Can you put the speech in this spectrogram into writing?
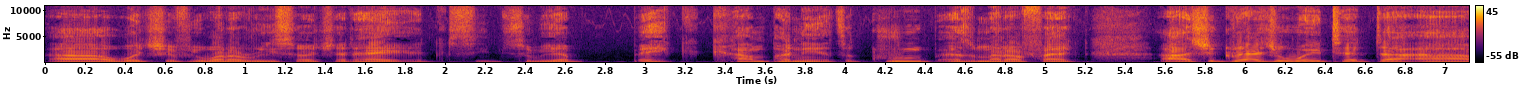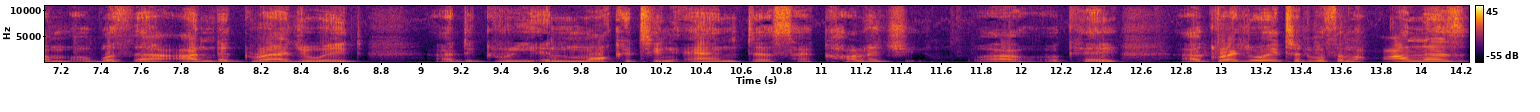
uh, which, if you want to research it, hey, it seems to be a big company. It's a group, as a matter of fact. Uh, she graduated uh, um, with an undergraduate uh, degree in marketing and uh, psychology. Wow, okay. Uh, graduated with an honors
